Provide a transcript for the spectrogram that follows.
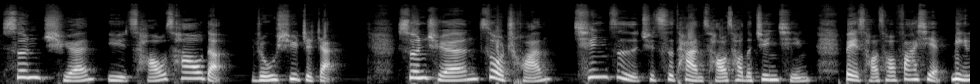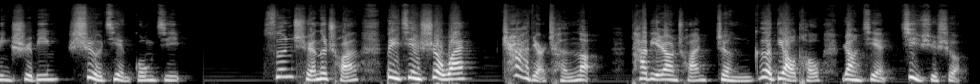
孙权与曹操的濡须之战。孙权坐船亲自去刺探曹操的军情，被曹操发现，命令士兵射箭攻击。孙权的船被箭射歪，差点沉了。他便让船整个掉头，让箭继续射。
